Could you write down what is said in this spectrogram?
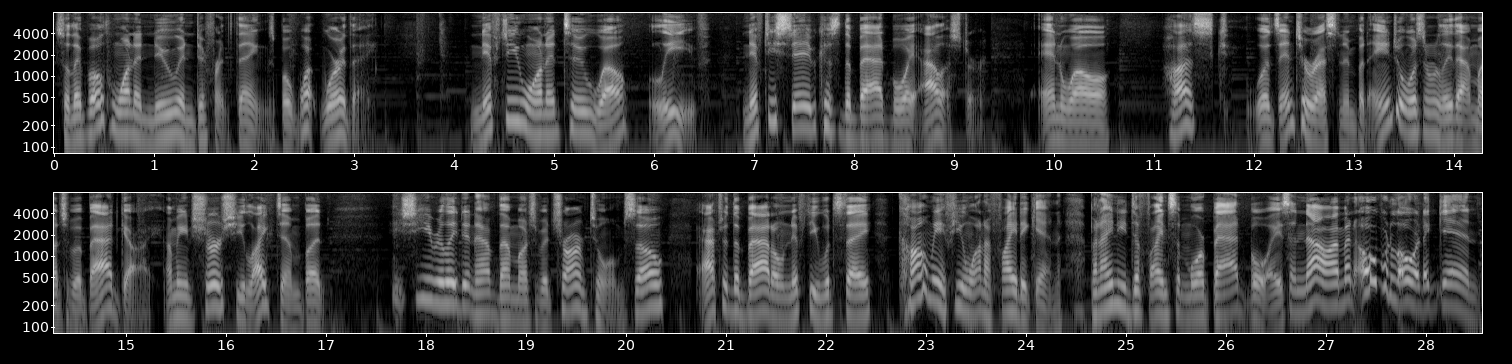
so they both wanted new and different things, but what were they? Nifty wanted to, well, leave. Nifty stayed because of the bad boy Alastor. And, well, Husk was interested, but Angel wasn't really that much of a bad guy. I mean, sure, she liked him, but she really didn't have that much of a charm to him. So, after the battle, Nifty would say, Call me if you want to fight again, but I need to find some more bad boys, and now I'm an overlord again.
